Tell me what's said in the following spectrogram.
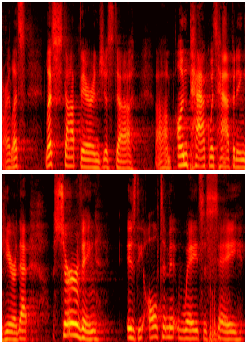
All right, let's, let's stop there and just uh, um, unpack what's happening here. That serving is the ultimate way to say,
